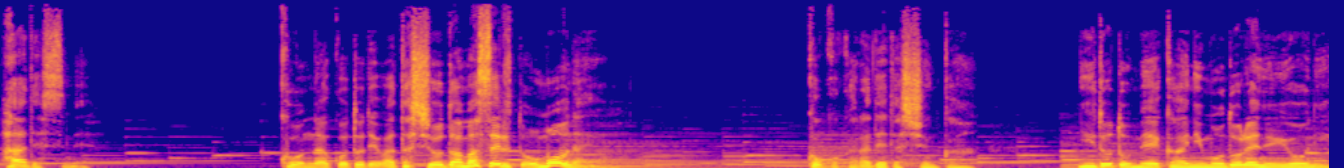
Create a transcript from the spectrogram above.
歯ですね。こんなことで私を騙せると思うなよ。ここから出た瞬間二度と冥界に戻れぬように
